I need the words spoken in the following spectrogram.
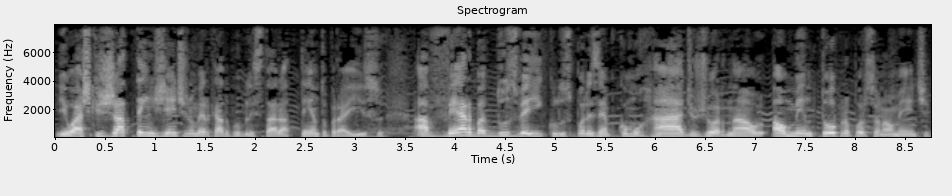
eu acho que já tem gente no mercado publicitário atento para isso. A verba dos veículos, por exemplo, como rádio, jornal, aumentou proporcionalmente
